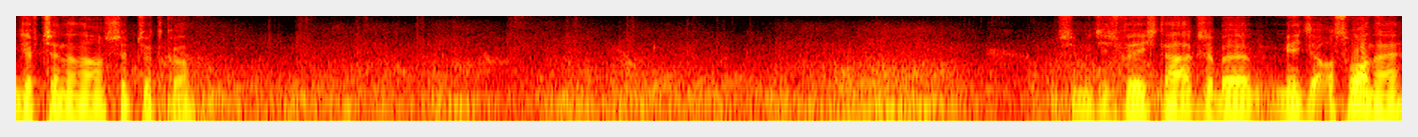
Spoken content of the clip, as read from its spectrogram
dziewczyno, no, szybciutko. Musimy gdzieś wyjść, tak, żeby mieć osłonę.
